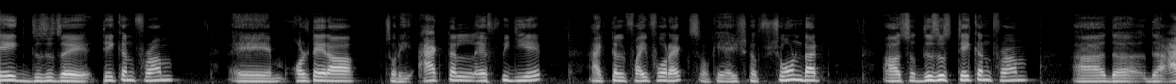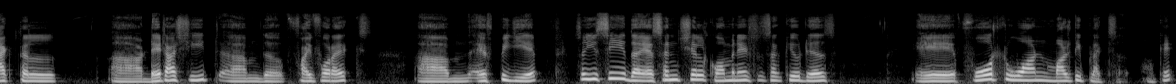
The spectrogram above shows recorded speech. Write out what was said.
take this is a taken from a Altera sorry Actel FPGA Actel 54X okay I should have shown that. Uh, so this is taken from uh, the, the Actel uh, data sheet um, the 54X um, FPGA. So you see the essential combination circuit is a 4 to 1 multiplexer okay.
